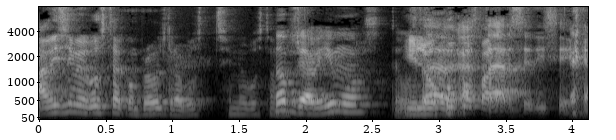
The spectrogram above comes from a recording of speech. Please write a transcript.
A mí sí me gusta comprar Ultra Boost, sí me gusta No, pues mucho. ya vimos. Te Y lo ocupo gastar, para- se dice. A mí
